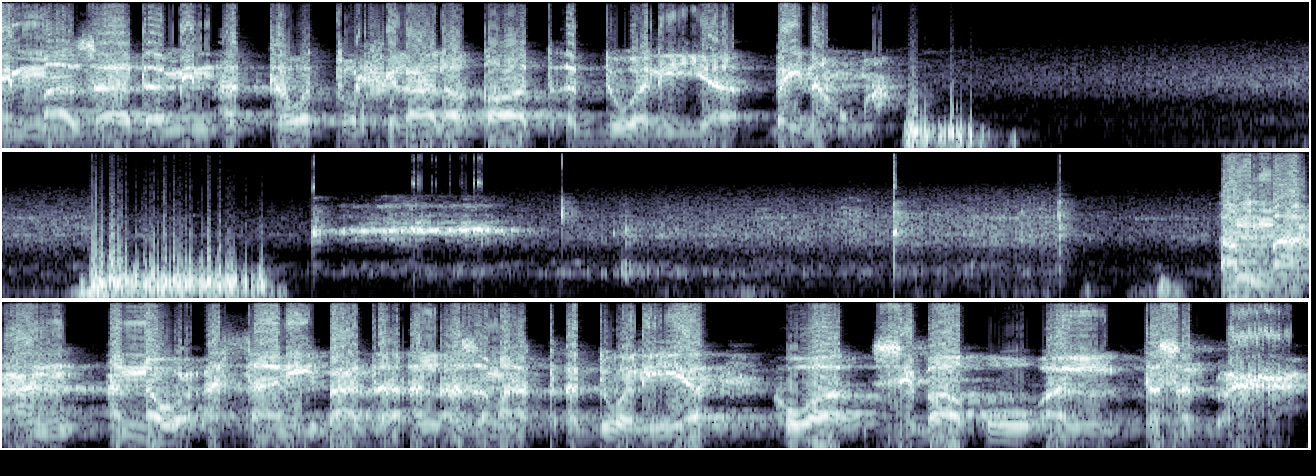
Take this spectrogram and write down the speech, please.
مما زاد من التوتر في العلاقات الدولية بينهما. أما عن النوع الثاني بعد الأزمات الدولية هو سباق التسلح.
